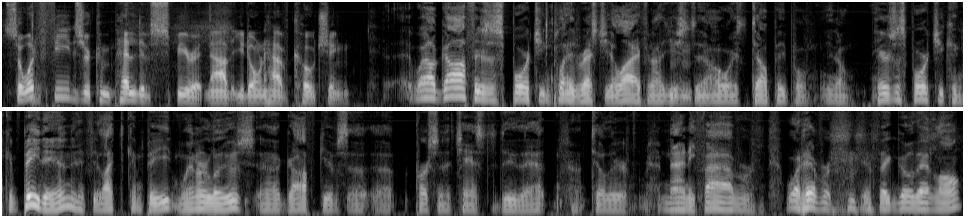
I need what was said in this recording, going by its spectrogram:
So, what feeds your competitive spirit now that you don't have coaching? Well, golf is a sport you can play the rest of your life, and I used mm-hmm. to always tell people, you know, here's a sport you can compete in. If you like to compete, win or lose, uh, golf gives a, a, person a chance to do that until they're 95 or whatever, if they can go that long.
